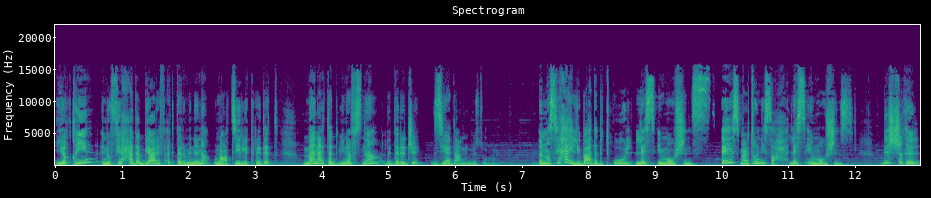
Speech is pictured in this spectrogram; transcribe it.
يقين إنه في حدا بيعرف أكثر مننا ونعطيه ال credit. ما نعتد بنفسنا لدرجة زيادة عن اللزوم. النصيحة اللي بعدها بتقول less emotions. إيه سمعتوني صح less emotions. بالشغل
